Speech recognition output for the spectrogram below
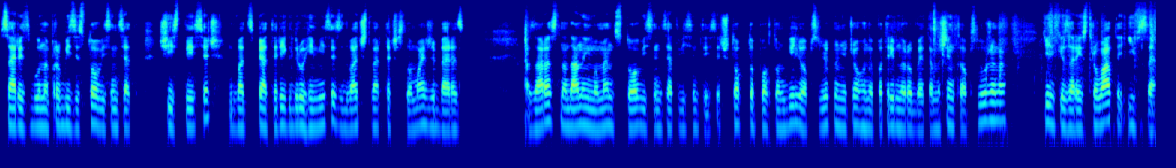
сервіс був на пробізі 186 тисяч, 25 рік, другий місяць, 24 число, майже березень. А зараз на даний момент 188 тисяч. Тобто по автомобілю абсолютно нічого не потрібно робити. Машинка обслужена, тільки зареєструвати і все.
